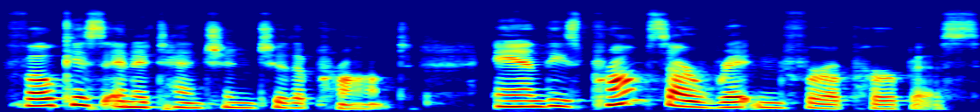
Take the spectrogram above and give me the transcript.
focus and attention to the prompt. And these prompts are written for a purpose.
